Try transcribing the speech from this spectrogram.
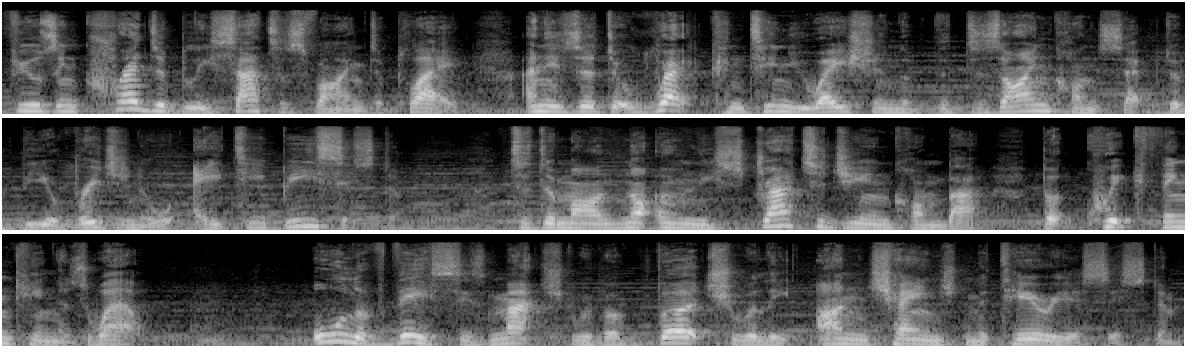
feels incredibly satisfying to play and is a direct continuation of the design concept of the original ATB system, to demand not only strategy in combat but quick thinking as well. All of this is matched with a virtually unchanged materia system,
